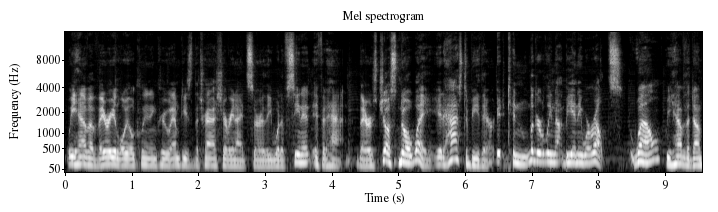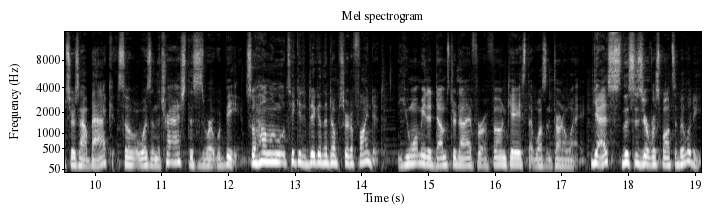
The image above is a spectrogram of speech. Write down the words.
We have a very loyal cleaning crew empties the trash every night, sir. They would have seen it if it had. There's just no way. It has to be there. It can literally not be anywhere else. Well, we have the dumpsters out back, so if it was in the trash, this is where it would be. So how long will it take you to dig in the dumpster to find it? You want me to dumpster dive for a phone case that wasn't thrown away? Yes, this is your responsibility.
